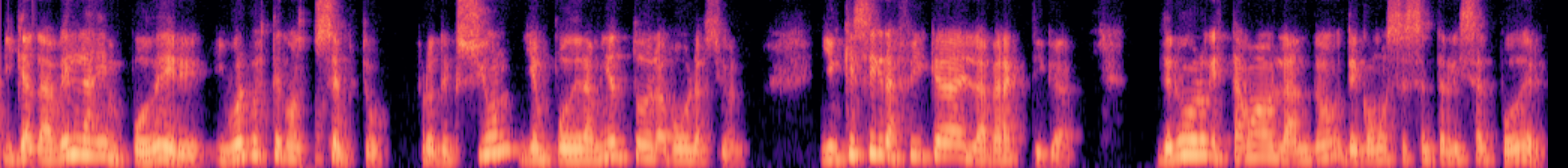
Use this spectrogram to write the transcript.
y que a la vez las empodere. Y vuelvo a este concepto, protección y empoderamiento de la población. ¿Y en qué se grafica en la práctica? De nuevo lo que estamos hablando de cómo se centraliza el poder.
